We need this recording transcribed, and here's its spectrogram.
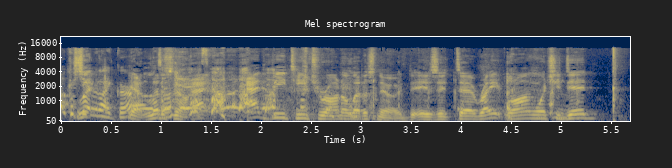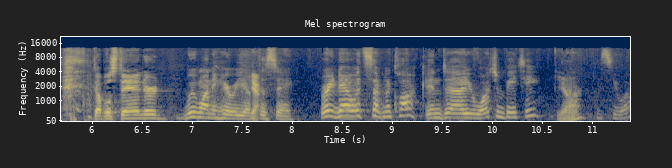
because she was like, girl. Yeah, let us know. At, at BT Toronto, let us know. Is it uh, right, wrong, what she did? Double standard? We want to hear what you have Yeah. to say. Right now it's 7 o'clock, and uh, you're watching BT. Yeah. Yes, you are.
